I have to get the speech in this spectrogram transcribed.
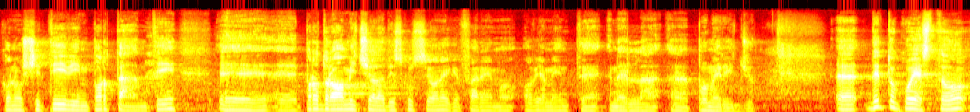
conoscitivi importanti eh, prodromici alla discussione che faremo ovviamente nel pomeriggio. Eh, detto questo,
